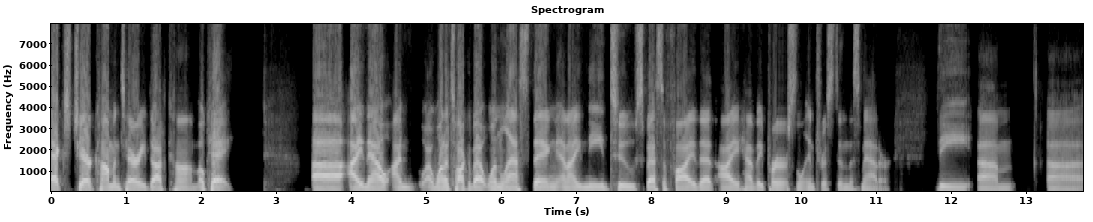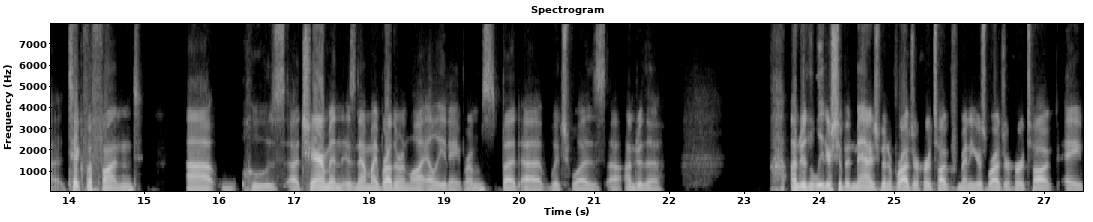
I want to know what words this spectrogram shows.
xchaircommentary.com. Okay. Uh, I now I'm I want to talk about one last thing, and I need to specify that I have a personal interest in this matter. The um, uh, Tikva Fund uh, whose uh, chairman is now my brother-in-law Elliot Abrams, but uh, which was uh, under the under the leadership and management of Roger Hertog for many years. Roger Hertog, a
